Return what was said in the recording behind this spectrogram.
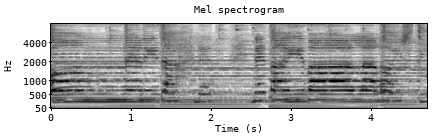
Onneni tähdet, ne taivaalla loisti.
